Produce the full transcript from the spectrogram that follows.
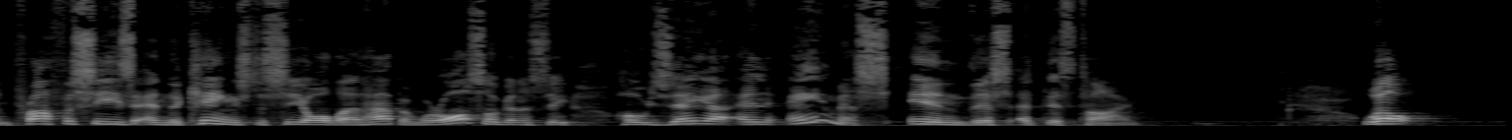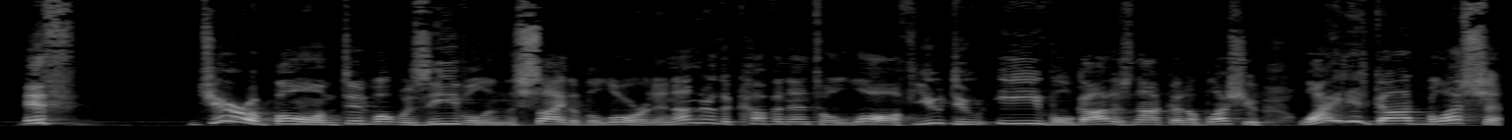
and prophecies and the kings to see all that happen. We're also going to see Hosea and Amos in this at this time. Well, if Jeroboam did what was evil in the sight of the Lord, and under the covenantal law, if you do evil, God is not going to bless you. Why did God bless him?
